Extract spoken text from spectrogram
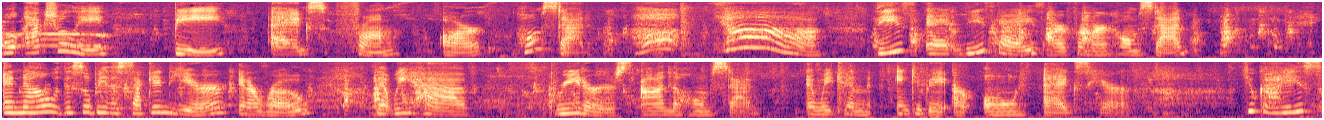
will actually be eggs from our homestead. yeah. These uh, these guys are from our homestead. And now this will be the second year in a row that we have breeders on the homestead and we can incubate our own eggs here. You guys,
